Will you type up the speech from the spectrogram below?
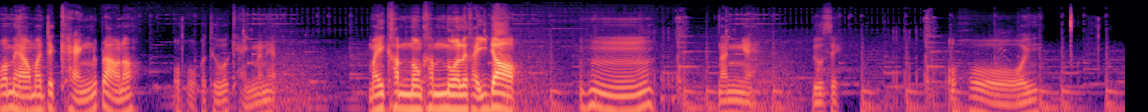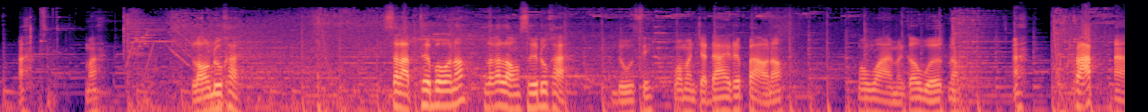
ว่าแมวมันจะแข็งหรือเปล่าเนาะ โอ้โห ก็ถือว่าแข็งนะเนี่ย ไม่คำนงคำนวณเลยค่ะอีดอกอื้อหือนั่นไง ดูสิ โอ้โหอะ มา ลองดูค่ะ สลับเทอร์โบเนาะแล้วก็ลองซื้อดูค่ะ ดูสิว่ามันจะได้หรือเปล่าเนาะเมื่อวานมันก็เวิร์กเนาะอะครับอ่า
